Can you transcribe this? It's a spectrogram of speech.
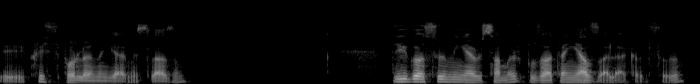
e, kış sporlarının gelmesi lazım. Do you go swimming every summer? Bu zaten yazla alakalı bir soru.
